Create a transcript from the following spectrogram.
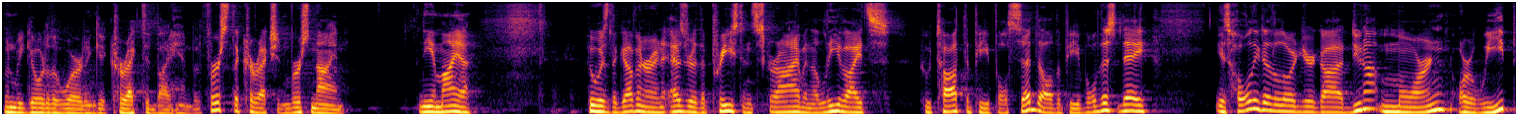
when we go to the word and get corrected by him. But first, the correction, verse 9. Nehemiah, who was the governor, and Ezra, the priest and scribe, and the Levites, who taught the people, said to all the people, This day is holy to the Lord your God. Do not mourn or weep.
